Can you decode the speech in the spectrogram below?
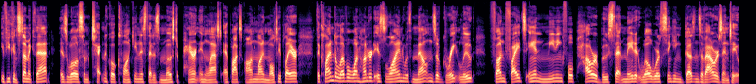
If you can stomach that, as well as some technical clunkiness that is most apparent in Last Epoch's online multiplayer, the climb to level 100 is lined with mountains of great loot, fun fights, and meaningful power boosts that made it well worth sinking dozens of hours into.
